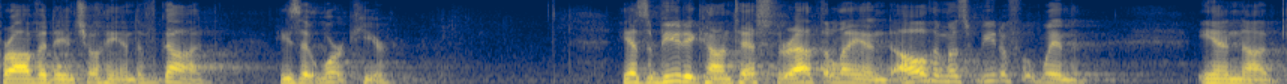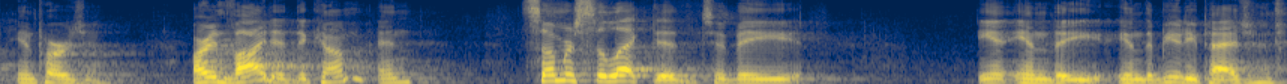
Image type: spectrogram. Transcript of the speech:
providential hand of God. He's at work here. He has a beauty contest throughout the land, all the most beautiful women. in, uh, in Persia are invited to come, and some are selected to be in, in, the, in the beauty pageant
